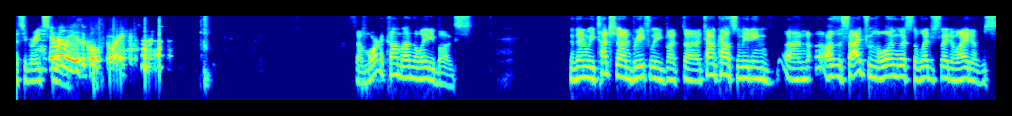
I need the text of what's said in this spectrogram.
it's a great story. It really is a cool story. So more to come on the ladybugs. And then we touched on briefly, but uh, town council meeting on other side from the long list of legislative items,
